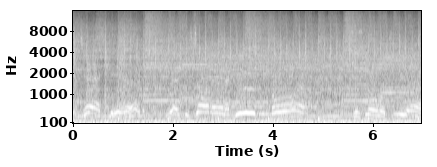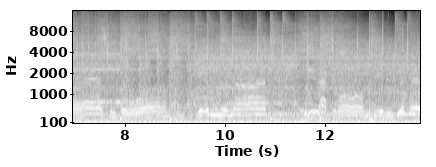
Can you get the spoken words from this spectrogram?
undetected. Yes, you saw me and I gave you more. Just know what you are asking for. Ready or not, here I come, didn't get where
